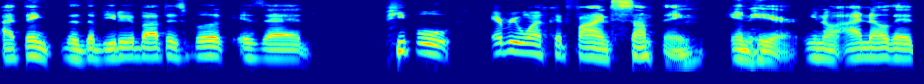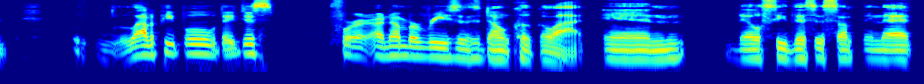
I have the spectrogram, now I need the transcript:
I think the, the beauty about this book is that people, everyone could find something in here. You know, I know that a lot of people, they just, for a number of reasons, don't cook a lot. And they'll see this as something that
